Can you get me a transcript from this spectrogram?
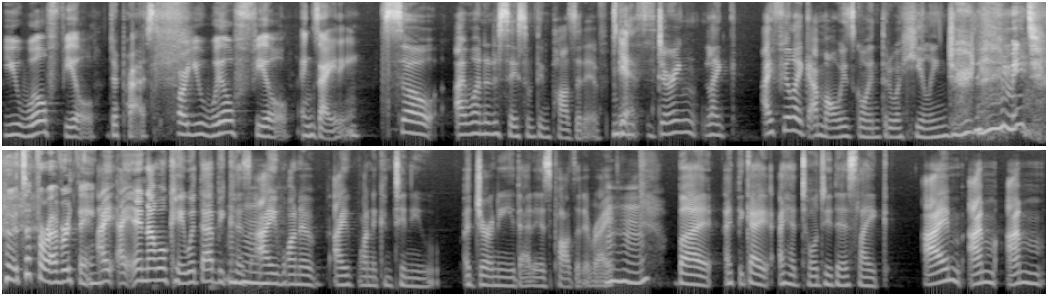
you will feel depressed or you will feel anxiety. So I wanted to say something positive. Yes. during like I feel like I'm always going through a healing journey. Me too. It's a forever thing. I, I and I'm okay with that because mm-hmm. I want to I want to continue a journey that is positive, right? Mm-hmm. But I think I I had told you this like I'm I'm I'm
